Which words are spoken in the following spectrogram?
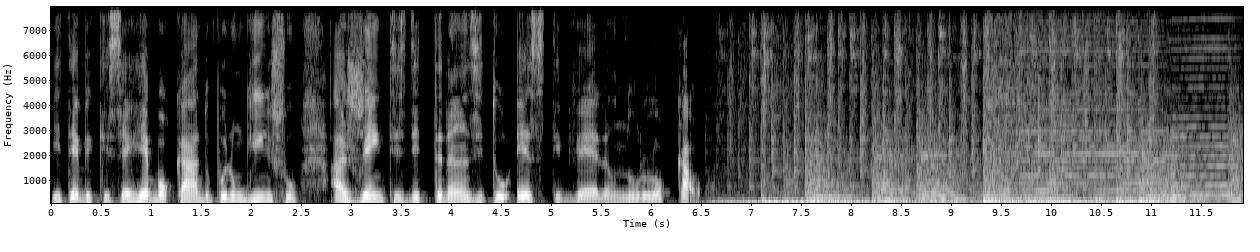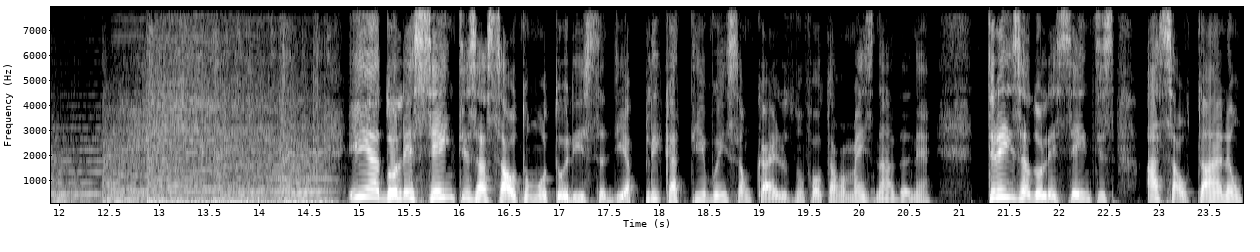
e teve que ser rebocado por um guincho. Agentes de trânsito estiveram no local. E adolescentes assaltam motorista de aplicativo em São Carlos. Não faltava mais nada, né? Três adolescentes assaltaram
